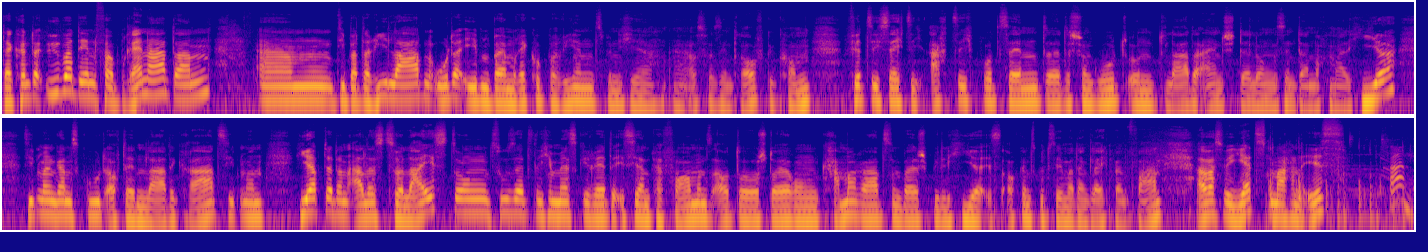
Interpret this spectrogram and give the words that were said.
Da könnt ihr über den Verbrenner dann ähm, die Batterie laden oder eben beim Rekuperieren, jetzt bin ich hier äh, aus Versehen drauf gekommen, 40, 60, 80 Prozent, äh, das ist schon gut und Ladeeinstellungen sind dann nochmal hier. Sieht man ganz gut, auch den Ladegrad sieht man. Hier habt ihr dann alles zur Leistung, zusätzliche Messgeräte, ist ja ein Performance-Auto, Steuerung, Kamera zum Beispiel. Hier ist auch ganz gut, sehen wir dann gleich beim Fahren. Aber was wir jetzt machen ist... Fahren.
